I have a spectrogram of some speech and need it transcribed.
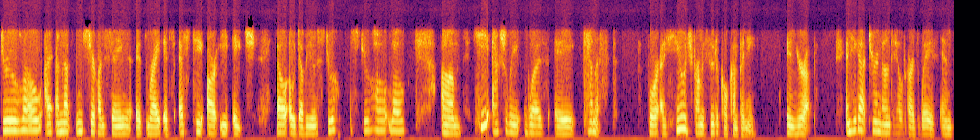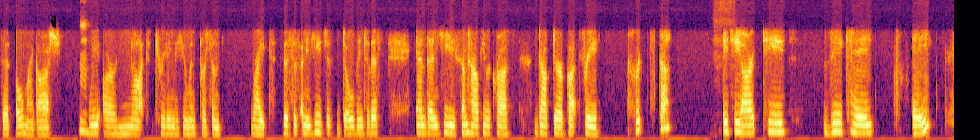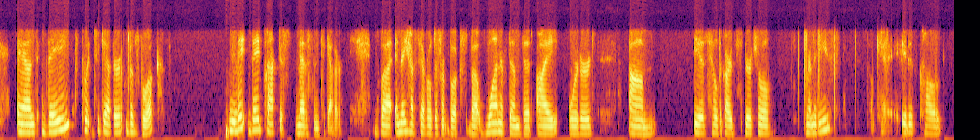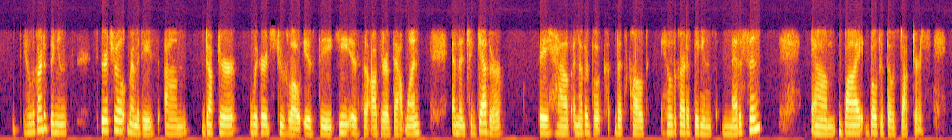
Strehlow, I, am not sure if I'm saying it right. It's S T R E H L O W Strehlow. Um, he actually was a chemist for a huge pharmaceutical company in Europe. And he got turned on to Hildegard's ways and said, Oh my gosh, mm. we are not treating the human person right. This is, I mean, he just dove into this. And then he somehow came across Dr. Gottfried Hertzka, H E R T Z K A. And they put together the book. I mean, they, they practice medicine together but and they have several different books, but one of them that I ordered um, is Hildegard's Spiritual Remedies. Okay, it is called Hildegard of Bingen's Spiritual Remedies. Um, Dr. Wighard Strehlow is the he is the author of that one, and then together they have another book that's called Hildegard of Bingen's Medicine um, by both of those doctors.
